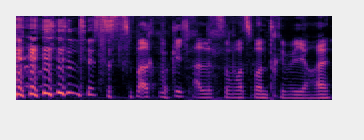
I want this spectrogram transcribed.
das ist, macht wirklich alles sowas von trivial.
